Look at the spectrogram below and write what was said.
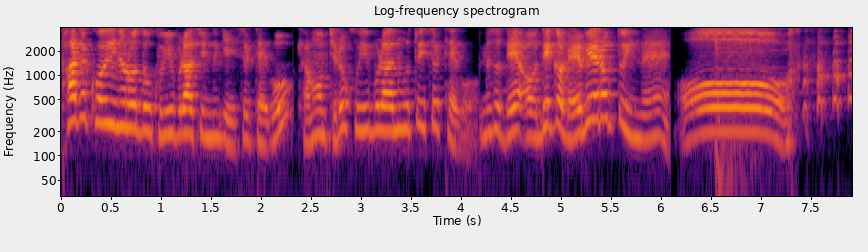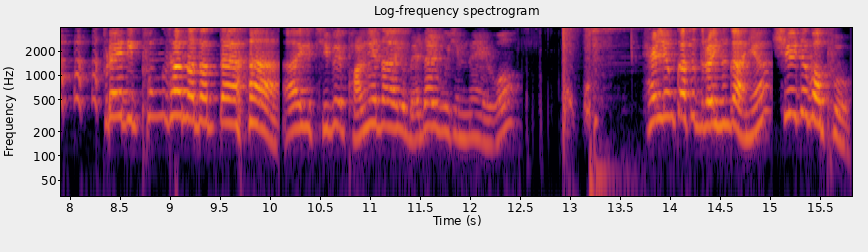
파즈 코인으로도 구입을 할 수 있는 게 있을 테고 경험치로 구입을 하는 것도 있을 테고. 그러면서 내, 어, 내거 레벨업도 있네. 오. 프레디 풍선 얻었다. 아 이거 집에 방에다 이거 매달고 싶네 이거. 헬륨 가스 들어있는 거 아니야? shield buff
